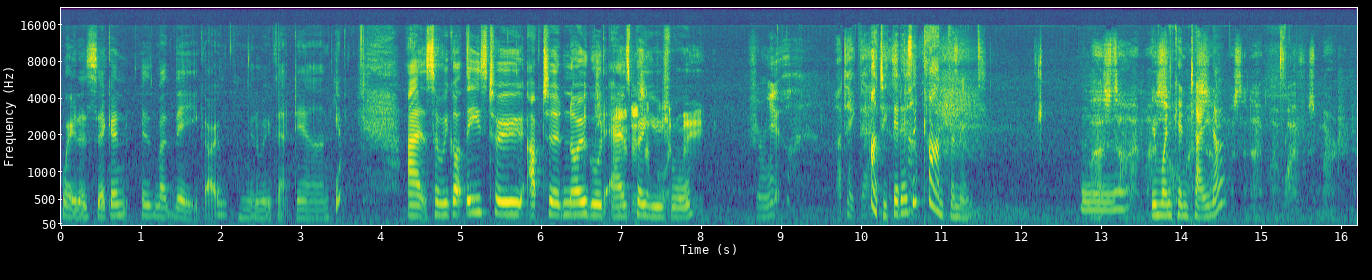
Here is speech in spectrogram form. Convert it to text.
Wait a second. There's my. There you go. I'm going to move that down. Yep. Uh, so we got these two up to no good as per usual. From you. I'll take that. I'll take that as a compliment. Last time I in one saw my container? was the night my wife was murdered.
